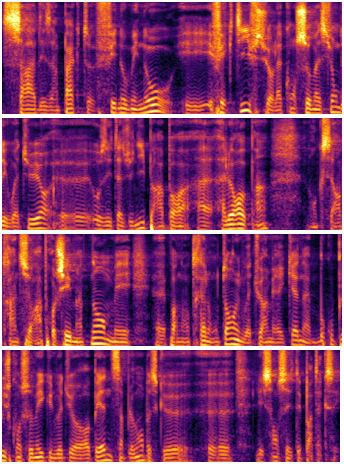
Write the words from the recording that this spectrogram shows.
ça a des impacts phénoménaux et effectifs sur la consommation des voitures aux États-Unis par rapport à, l'Europe. Hein. Donc c'est en train de se rapprocher maintenant, mais euh, pendant très longtemps, une voiture américaine a beaucoup plus consommé qu'une voiture européenne, simplement parce que euh, l'essence n'était pas taxée.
